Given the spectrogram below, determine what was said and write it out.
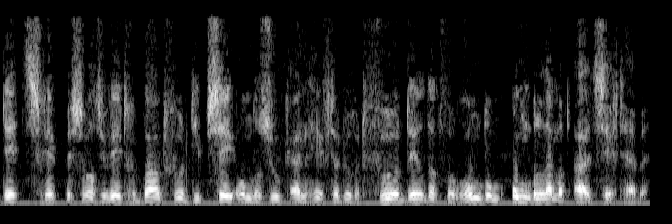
Dit schip is zoals u weet gebouwd voor diepzeeonderzoek en heeft daardoor het voordeel dat we rondom onbelemmerd uitzicht hebben.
